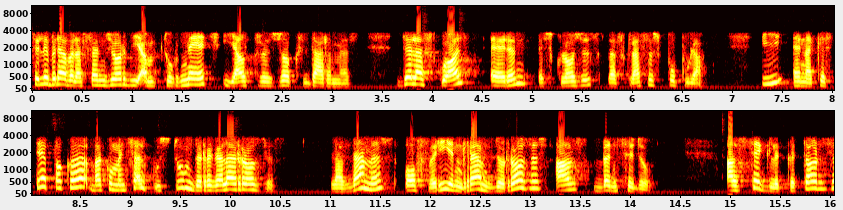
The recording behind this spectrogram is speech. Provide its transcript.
celebrava la Sant Jordi amb torneigs i altres jocs d'armes, de les quals eren excloses les classes populars. I en aquesta època va començar el costum de regalar roses. Les dames oferien rams de roses als vencedors. Al segle XIV,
